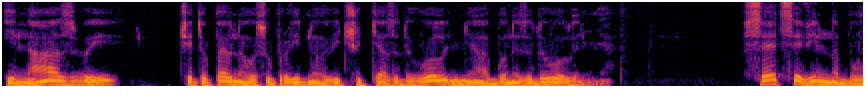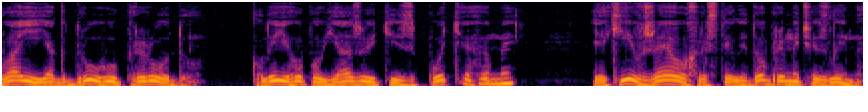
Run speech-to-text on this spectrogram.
і назви, чи то певного супровідного відчуття задоволення або незадоволення. Все це він набуває як другу природу, коли його пов'язують із потягами, які вже охрестили добрими чи злими,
